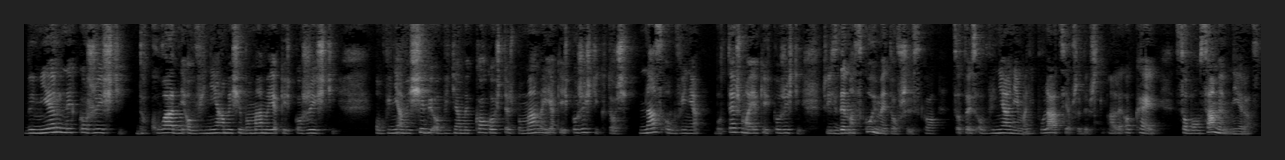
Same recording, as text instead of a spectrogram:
wymiernych korzyści. Dokładnie obwiniamy się, bo mamy jakieś korzyści. Obwiniamy siebie, obwiniamy kogoś też, bo mamy jakieś korzyści. Ktoś nas obwinia, bo też ma jakieś korzyści. Czyli zdemaskujmy to wszystko. Co to jest obwinianie, manipulacja przede wszystkim, ale okej, okay, sobą samym nieraz.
